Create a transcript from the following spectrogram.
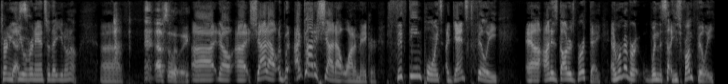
turning Yes. to you over an answer that you don't know. Uh, Absolutely. Uh, no, uh, shout out, but I gotta shout out Wanamaker. 15 points against Philly, uh, on his daughter's birthday. And remember, when the, he's from Philly,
